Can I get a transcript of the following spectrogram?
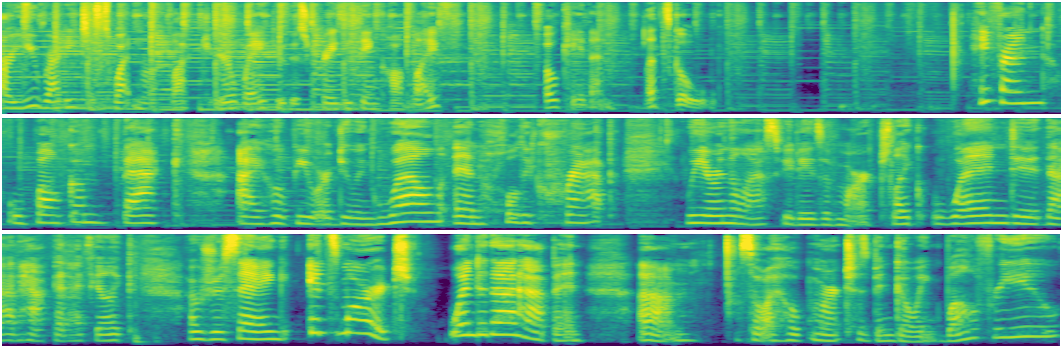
Are you ready to sweat and reflect your way through this crazy thing called life? Okay, then, let's go. Hey, friend, welcome back. I hope you are doing well. And holy crap, we are in the last few days of March. Like, when did that happen? I feel like I was just saying, it's March. When did that happen? Um, so I hope March has been going well for you.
